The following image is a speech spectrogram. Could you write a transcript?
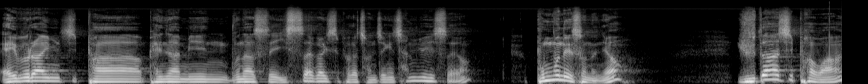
에브라임 지파, 베냐민, 문하세, 이사갈 지파가 전쟁에 참여했어요. 본문에서는요. 유다 지파와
